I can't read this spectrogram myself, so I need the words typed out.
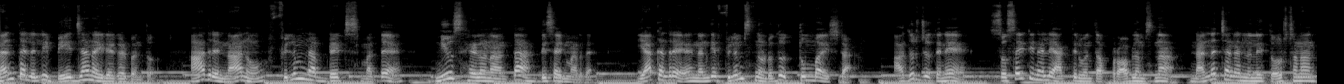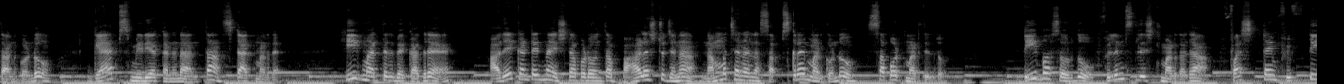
ನನ್ನ ತಲೆಯಲ್ಲಿ ಬೇಜಾನ್ ಐಡಿಯಾಗಳು ಬಂತು. ಆದರೆ ನಾನು ಫಿಲ್ಮ್ನ ಅಪ್ಡೇಟ್ಸ್ ಮತ್ತೆ ನ್ಯೂಸ್ ಹೇಳೋಣ ಅಂತ ಡಿಸೈಡ್ ಮಾಡಿದೆ. ಯಾಕಂದರೆ ನನಗೆ ಫಿಲ್ಮ್ಸ್ ನೋಡೋದು ತುಂಬ ಇಷ್ಟ. ಅದ್ರ ಜೊತೆನೆ ಸೊಸೈಟಿನಲ್ಲಿ ಆಗ್ತಿರುವಂಥ ಪ್ರಾಬ್ಲಮ್ಸ್ನ ನನ್ನ ಚಾನಲ್ನಲ್ಲಿ ತೋರಿಸೋಣ ಅಂತ ಅನ್ಕೊಂಡು ಗ್ಯಾಪ್ಸ್ ಮೀಡಿಯಾ ಕನ್ನಡ ಅಂತ ಸ್ಟಾರ್ಟ್ ಮಾಡಿದೆ. ಹೀಗೆ ಮಾಡ್ತಿರ್ಬೇಕಾದ್ರೆ ಅದೇ ಕಂಟೆಂಟ್ನ ಇಷ್ಟಪಡುವಂಥ ಬಹಳಷ್ಟು ಜನ ನಮ್ಮ ಚಾನಲ್ನ ಸಬ್ಸ್ಕ್ರೈಬ್ ಮಾಡಿಕೊಂಡು ಸಪೋರ್ಟ್ ಮಾಡ್ತಿದ್ರು. ಡಿ ಬಾಸ್ ಅವ್ರದ್ದು ಫಿಲ್ಮ್ಸ್ ಲಿಸ್ಟ್ ಮಾಡಿದಾಗ first time fifty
